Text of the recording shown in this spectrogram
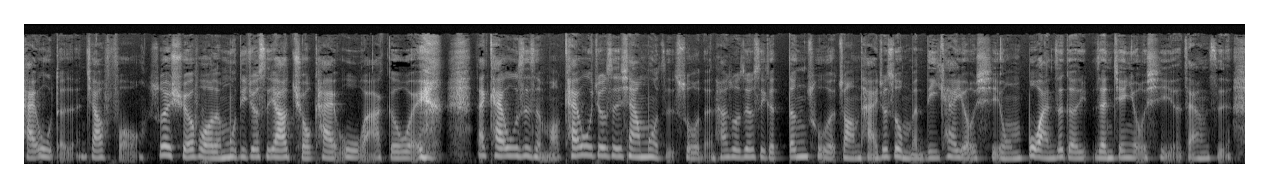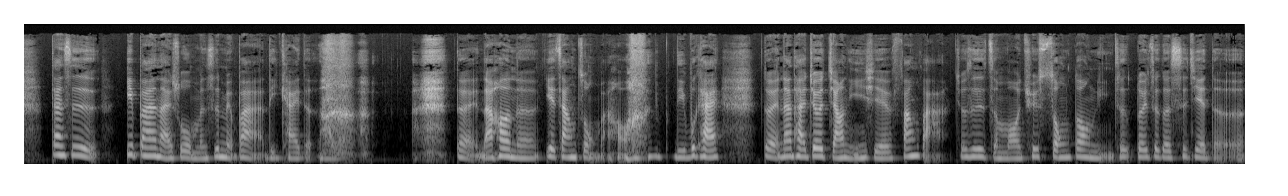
开悟的人叫佛，所以学佛的目的就是要求开悟啊，各位。那开悟是什么？开悟就是像墨子说的，他说这是一个登出的状态，就是我们离开游戏，我们不玩这个人间游戏了这样子。但是一般来说，我们是没有办法离开的。对，然后呢，业障重嘛，哈，离不开。对，那他就教你一些方法，就是怎么去松动你这对这个世界的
